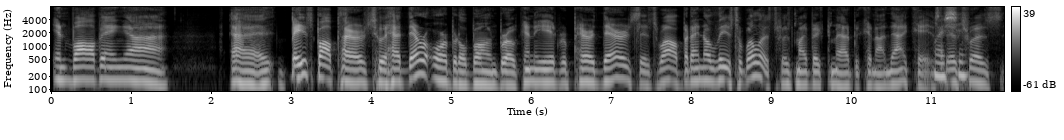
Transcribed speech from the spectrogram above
involving uh, uh, baseball players who had their orbital bone broken. He had repaired theirs as well. But I know Lisa Willis was my victim advocate on that case. Was this she? was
